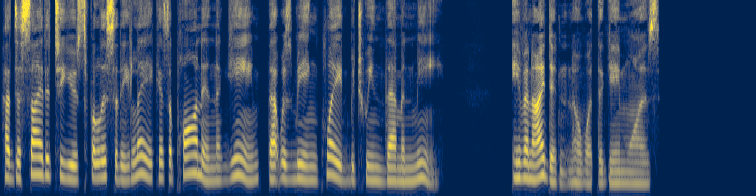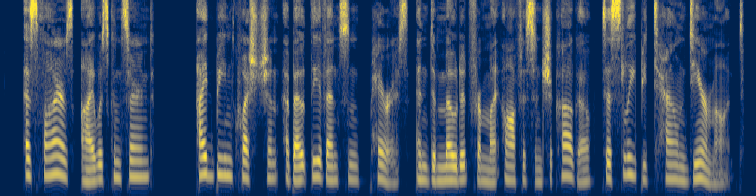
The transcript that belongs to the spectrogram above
had decided to use Felicity Lake as a pawn in a game that was being played between them and me. Even I didn't know what the game was. As far as I was concerned, I'd been questioned about the events in Paris and demoted from my office in Chicago to sleepy town Dearmont.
